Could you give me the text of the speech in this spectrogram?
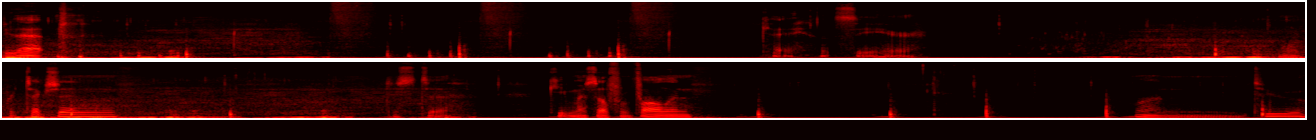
Can't do that. okay, let's see here. More protection. Just to keep myself from falling. One, two.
